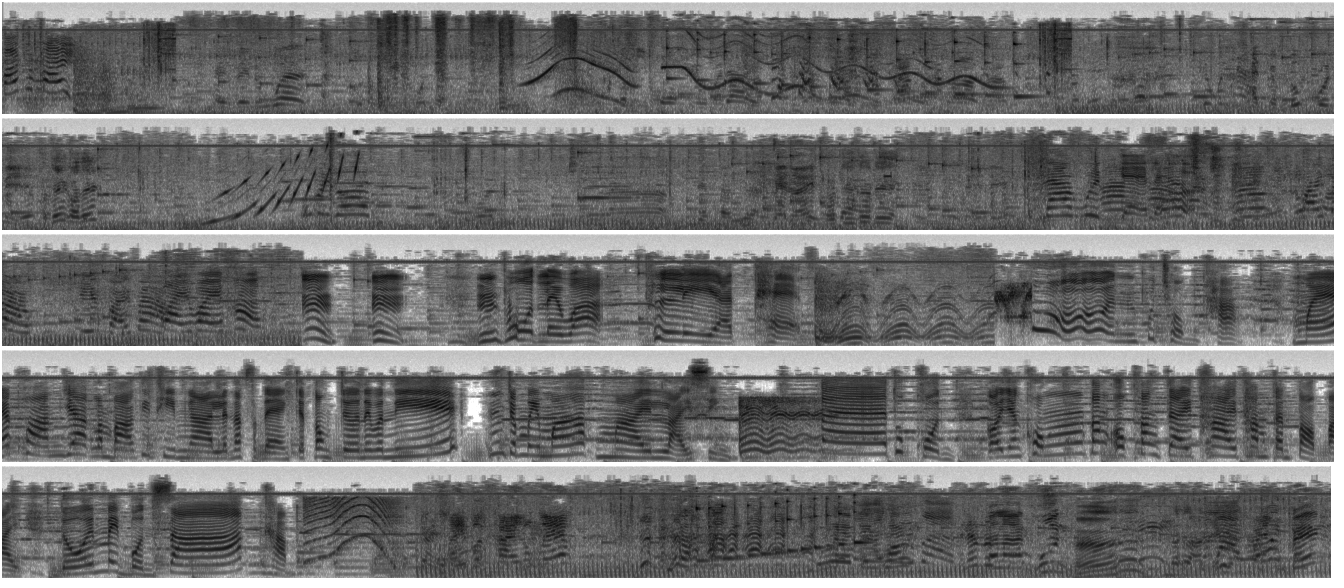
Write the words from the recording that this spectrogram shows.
มาทำไมไปรู้ว่าคุณเนี่ยมีโคร กคุณนี่ขอเทคขอเทคเห็นไหมโทษดีโทษดีหน้ามืดแก่แล้ว ไหวเปล่าเจมไหวเปล่าไหวไหวค่ะ อืมอืมอืมพูดเลยว่าเพลียแทนคุณผู้ชมค่ะ แม้ความยากลำบากที่ทีมงานและนักแสดงจะต้องเจอในวันนี้ จะไม่มากมายหลายสิ่ง แต่ ทุกคนก็ยังคงตั้งอกตั้งใจทายทำกันต่อไป โดยไม่บ่นซักคำใครมาขายโรงแรมโรงแรมอะไรวะตลาดหุ้นฮะแบงค์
